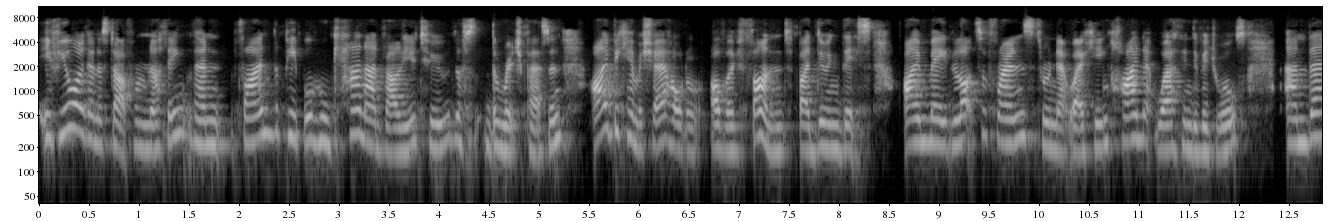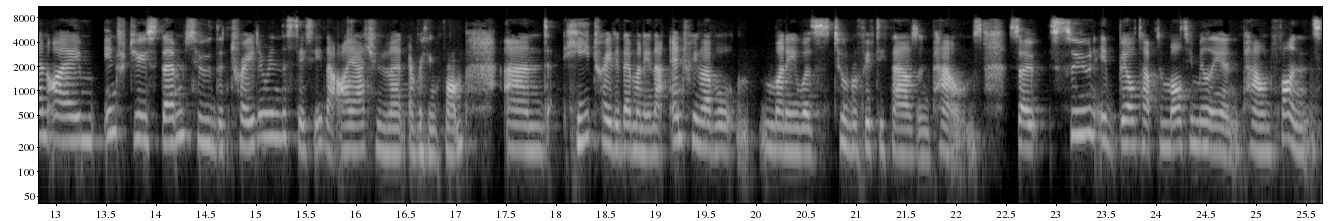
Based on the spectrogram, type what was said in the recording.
if you are going to start from nothing, then find the people who can add value to the, the rich person. I became a shareholder of a fund by doing this. I made lots of friends through networking, high net worth individuals, and then I introduced them to the trader in the city that I actually learned everything from. And he traded their money. That entry level money was £250,000. So soon it built up to multi million pound funds.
